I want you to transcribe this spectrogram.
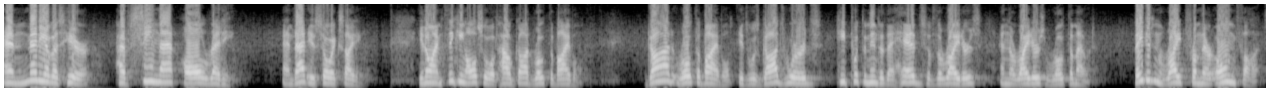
And many of us here have seen that already. And that is so exciting. You know, I'm thinking also of how God wrote the Bible. God wrote the Bible. It was God's words. He put them into the heads of the writers, and the writers wrote them out. They didn't write from their own thoughts.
